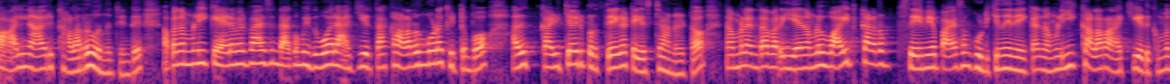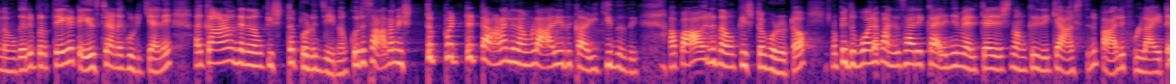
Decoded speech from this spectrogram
പാലിന് ആ ഒരു കളർ വന്നിട്ടുണ്ട്. അപ്പോൾ നമ്മൾ ഈ കേരമൽ പായസം ഉണ്ടാക്കുമ്പോൾ ഇതുപോലെ ആക്കിയെടുത്ത് ആ കളറും കൂടെ കിട്ടുമ്പോൾ അത് കഴിക്കാൻ ഒരു പ്രത്യേക ടേസ്റ്റാണ് കേട്ടോ നമ്മൾ എന്താ പറയുക നമ്മൾ വൈറ്റ് കളർ സേമിയ പായസം കുടിക്കുന്നതിനേക്കാൾ നമ്മൾ ഈ കളർ ആക്കി എടുക്കുമ്പോൾ നമുക്കൊരു പ്രത്യേക ടേസ്റ്റ് ആണ് കുടിക്കാൻ അത് കാണുമ്പോൾ തന്നെ നമുക്ക് ഇഷ്ടപ്പെടും ചെയ്യും. നമുക്കൊരു സാധനം ഇഷ്ടപ്പെട്ടിട്ടാണല്ലോ നമ്മൾ ആദ്യം ഇത് കഴിക്കുന്നത്. അപ്പോൾ ആ ഒരു നമുക്ക് ഇഷ്ടപ്പെടും കേട്ടോ അപ്പോൾ ഇതുപോലെ പഞ്ചസാരയ്ക്ക് അലിഞ്ഞ് മെൽറ്റായ ശേഷം നമുക്ക് ഇതിലേക്ക് ആവശ്യത്തിന് പാൽ ഫുള്ളായിട്ട്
